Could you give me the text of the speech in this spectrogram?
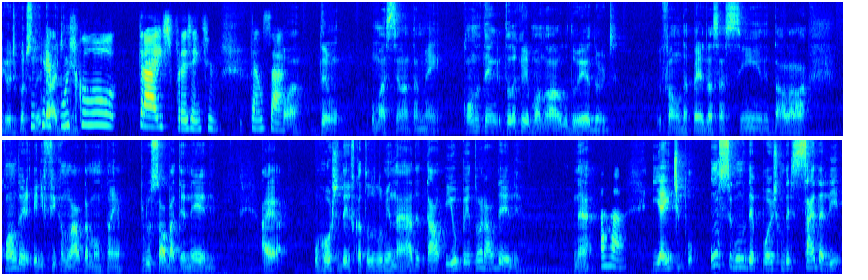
Erro de que continuidade. Né? Crepúsculo traz pra gente pensar. Ó, tem um- uma cena também. Quando tem todo aquele monólogo do Edward, falando da pele do assassino e tal, lá, lá. Quando ele, fica no alto da montanha pro sol bater nele, aí o rosto dele fica todo iluminado e tal, e o peitoral dele, né? Aham. E aí, tipo, um segundo depois, quando ele sai dali,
